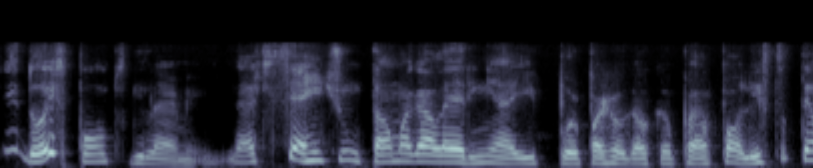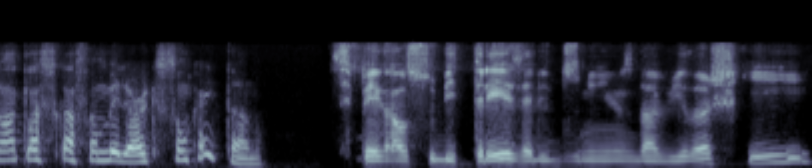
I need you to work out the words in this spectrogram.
e dois pontos, Guilherme. Acho que se a gente juntar uma galerinha aí por para jogar o Campeonato Paulista, tem uma classificação melhor que o São Caetano. Se pegar o sub-13 ali dos meninos da Vila, acho que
